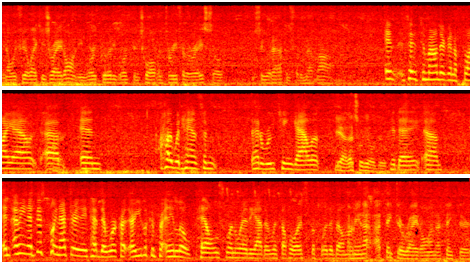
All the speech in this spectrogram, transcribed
you know, we feel like he's right on. He worked good. He worked in 12 and 3 for the race. So we'll see what happens for the Met Mile. And so tomorrow they're going to fly out, uh, right. and Hollywood Handsome had a routine gallop. Yeah, that's what he'll do today. Um, and I mean, at this point, after they've had their work, are you looking for any little tells one way or the other with the horse before the Belmont? I mean, I, I think they're right on. I think their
